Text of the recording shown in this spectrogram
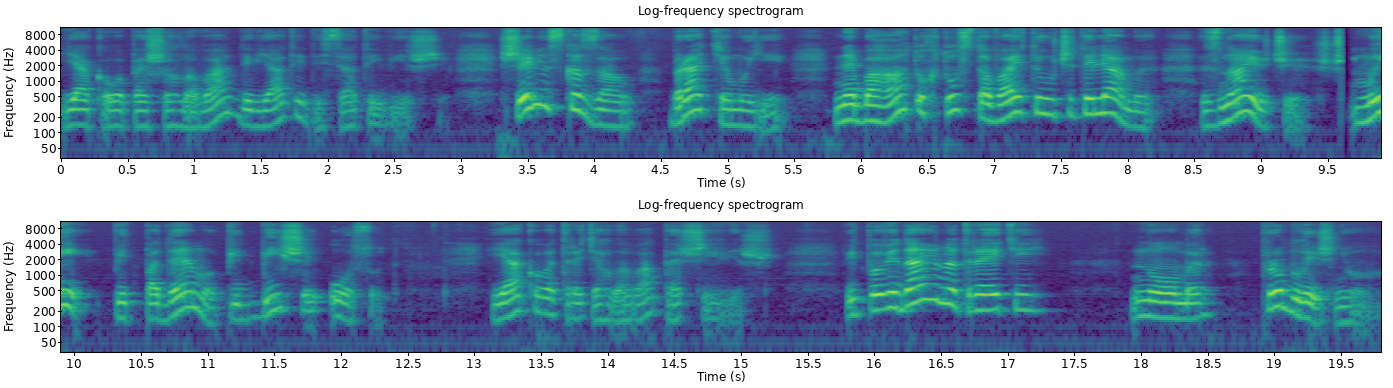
Якова 1 глава, 9-10 вірші. Ще він сказав, браття мої, небагато хто ставайте учителями, знаючи, що ми підпадемо під більший осуд. Якова 3 глава, 1 вірш. Відповідаю на третій номер про ближнього.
